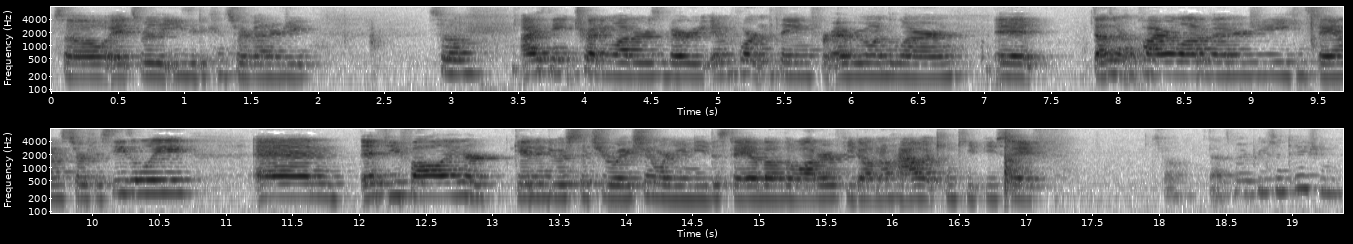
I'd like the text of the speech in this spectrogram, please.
So it's really easy to conserve energy. So I think treading water is a very important thing for everyone to learn. It doesn't require a lot of energy. You can stay on the surface easily. And if you fall in or get into a situation where you need to stay above the water, if you don't know how, it can keep you safe. So that's my presentation.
